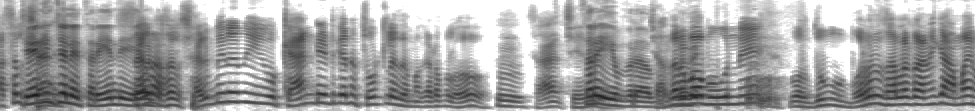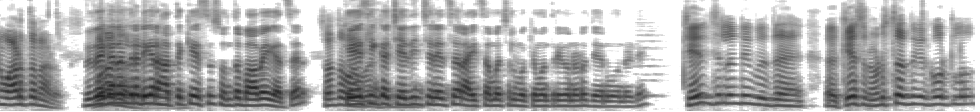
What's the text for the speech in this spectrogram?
అసలు ఛేదించలేదు సార్. ఏంది? అసలు షర్మిలని క్యాండిడేట్ గానే చూడలేదమ్మా గడపలో. సరే చంద్రబాబు ఊరినే ఒక దుమ్ము బురద చల్లటానికి ఆ అమ్మాయిని వాడుతున్నాడు. వివేకానంద రెడ్డి గారి హత్య కేసు సొంత బాబాయ్ కదా సార్. సొంత కేసు. ఇంకా ఛేదించలేదు సార్. ఐదు సంవత్సరాలు ముఖ్యమంత్రిగా ఉన్నాడు జగన్మోహన్ రెడ్డి. ఛేదించాలంటే ద- కేసు నడుస్తుంది కోర్టులో.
